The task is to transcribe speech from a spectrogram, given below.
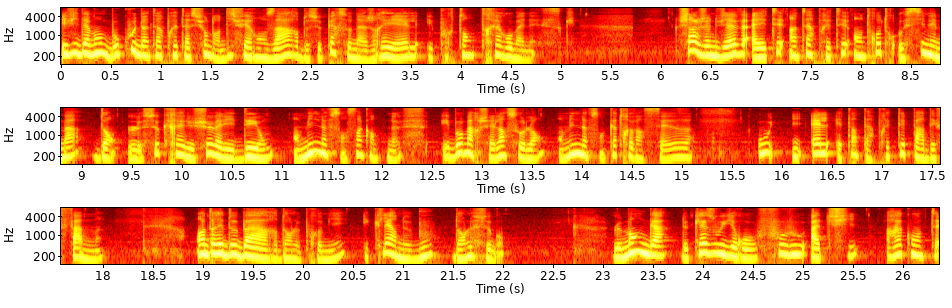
évidemment beaucoup d'interprétations dans différents arts de ce personnage réel et pourtant très romanesque. Charles Geneviève a été interprété entre autres au cinéma dans Le secret du chevalier Déon en 1959 et Beaumarchais l'insolent en 1996 où elle est interprétée par des femmes. André Debar dans le premier et Claire Nebou dans le second. Le manga de Kazuhiro Furuhachi raconte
